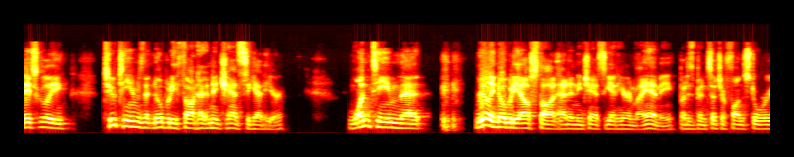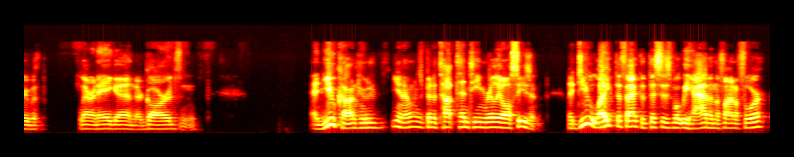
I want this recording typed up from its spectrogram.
Basically, two teams that nobody thought had any chance to get here. One team that really nobody else thought had any chance to get here in Miami, but has been such a fun story with Larrañaga and their guards and and UConn, who you know has been a top ten team really all season. Like, do you like the fact that this is what we have in the final four?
